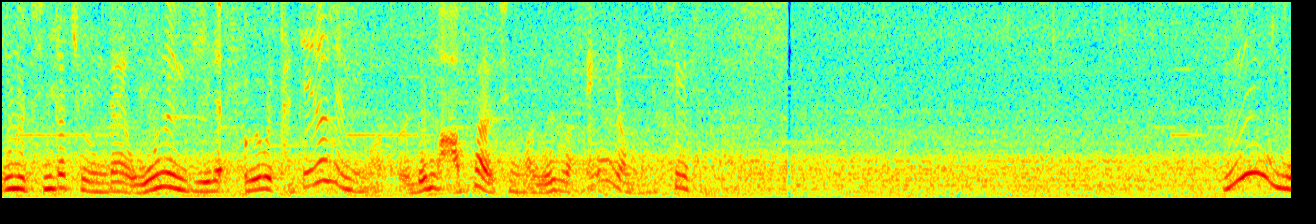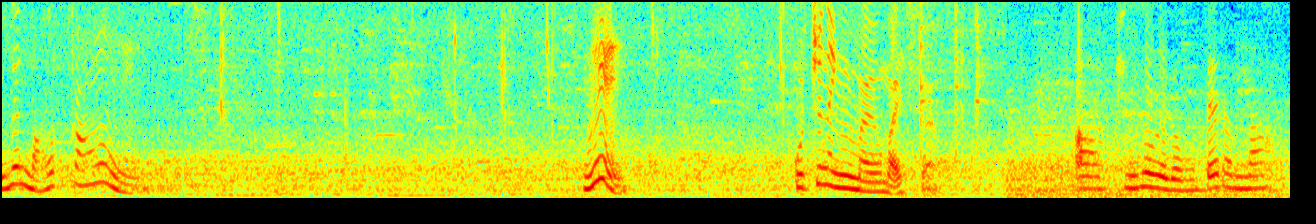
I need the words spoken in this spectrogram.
오늘 진짜 추운데 오는 길에 얼굴 다 찢어지는 것 같아요. 너무 아파요. 지금 막 여기가 땡겨. 막 미치겠어. 음, 오뎅 맛있다. 음, 고추냉이 마요 맛있어요. 아, 빈속에 너무 때렸나?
